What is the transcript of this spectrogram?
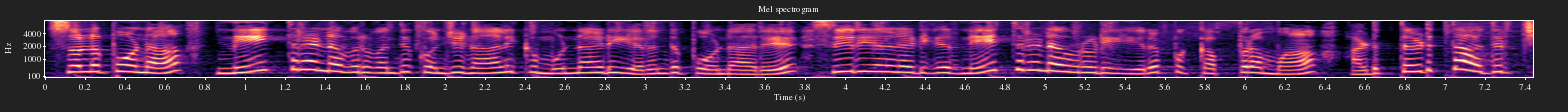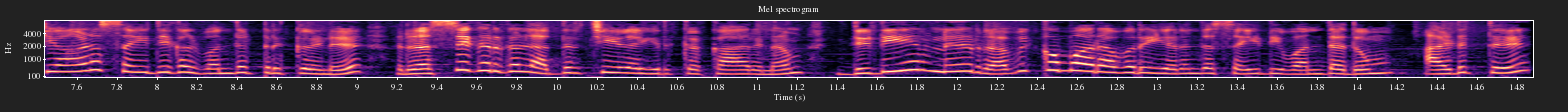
சொல்ல போனா நேத்ரன் அவர் வந்து கொஞ்ச நாளைக்கு முன்னாடி இறந்து போனாரு. சீரியல் நடிகர் நேத்ரன் அவருடைய இறப்புக்கு அப்புறமா அடுத்தடுத்த அதிர்ச்சியான செய்திகள் வந்துட்டு இருக்குன்னு ரசிகர்கள் அதிர்ச்சியில இருக்க காரணம் திடீர்னு ரவிக்குமார் அவர் இறந்த செய்தி வந்ததும் அடுத்து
